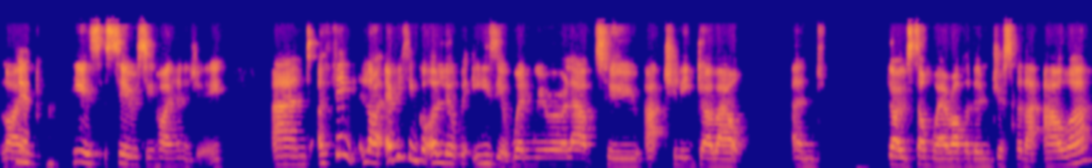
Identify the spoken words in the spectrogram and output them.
Like yeah. he is seriously high energy. And i think like everything got a little bit easier when we were allowed to actually go out and go somewhere other than just for that hour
